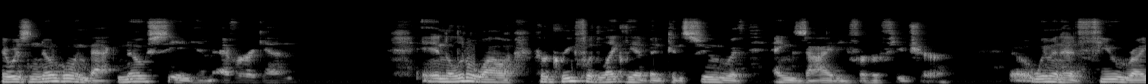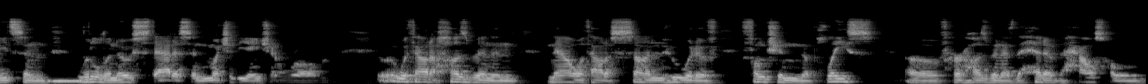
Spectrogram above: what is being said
There was no going back, no seeing him ever again. In a little while, her grief would likely have been consumed with anxiety for her future. Uh, women had few rights and little to no status in much of the ancient world. Without a husband and now without a son who would have functioned in the place of her husband as the head of the household,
